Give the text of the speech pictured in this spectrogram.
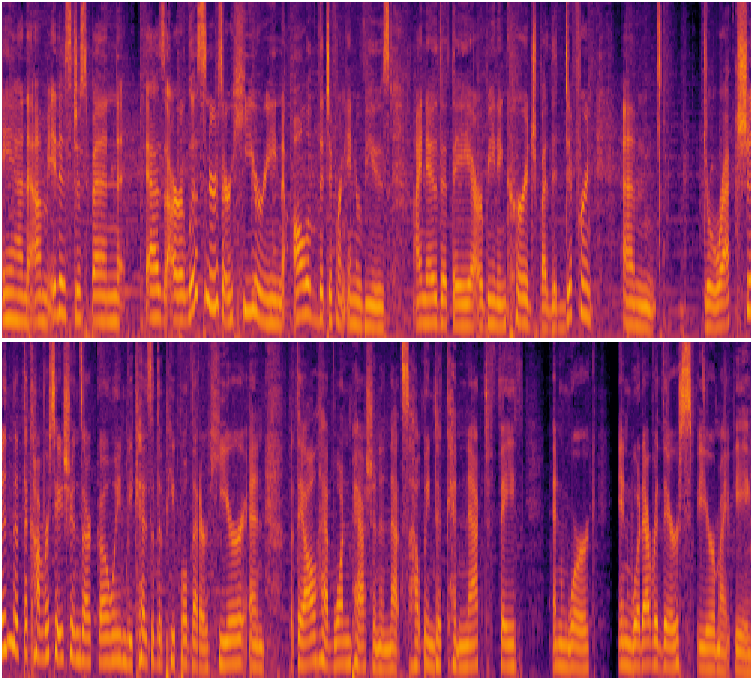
and um, it has just been. As our listeners are hearing all of the different interviews, I know that they are being encouraged by the different um, direction that the conversations are going because of the people that are here, and but they all have one passion, and that's helping to connect faith and work in whatever their sphere might be.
